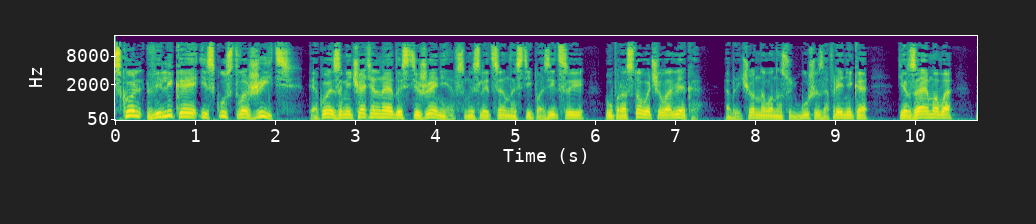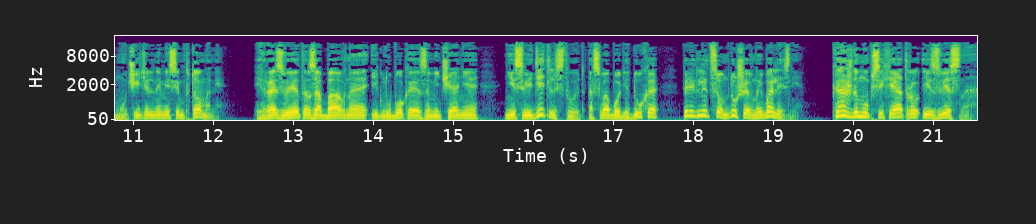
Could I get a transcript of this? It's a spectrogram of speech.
Сколь великое искусство жить, какое замечательное достижение в смысле ценностей позиции у простого человека, обреченного на судьбу шизофреника, терзаемого мучительными симптомами. И разве это забавное и глубокое замечание не свидетельствует о свободе духа перед лицом душевной болезни? Каждому психиатру известно,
